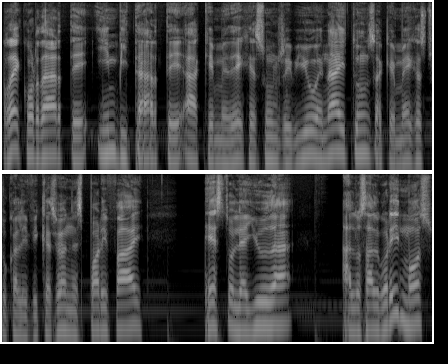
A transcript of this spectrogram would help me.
recordarte, invitarte a que me dejes un review en iTunes, a que me dejes tu calificación en Spotify. Esto le ayuda a los algoritmos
